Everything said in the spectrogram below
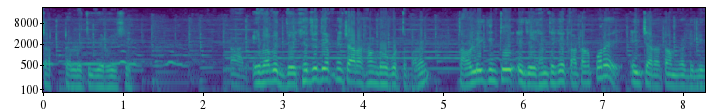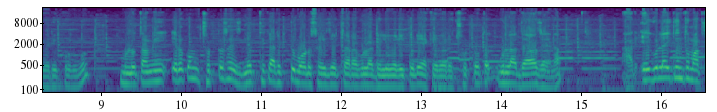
চারটা লতি বের হয়েছে আর এভাবে দেখে যদি আপনি চারা সংগ্রহ করতে পারেন তাহলেই কিন্তু এই যে এখান থেকে কাটার পরে এই চারাটা আমরা ডেলিভারি করব। মূলত আমি এরকম ছোট্ট সাইজ নেট থেকে আরেকটু বড় সাইজের চারাগুলো ডেলিভারি করি, একেবারে ছোটগুলা দেওয়া যায় না। আর এগুলাই কিন্তু মাত্র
